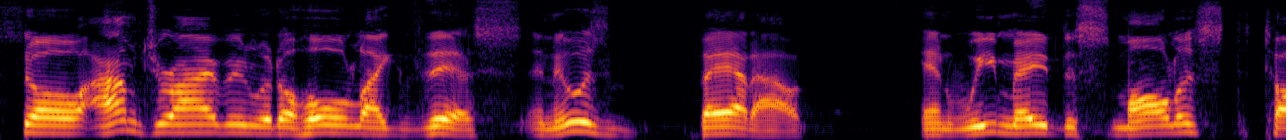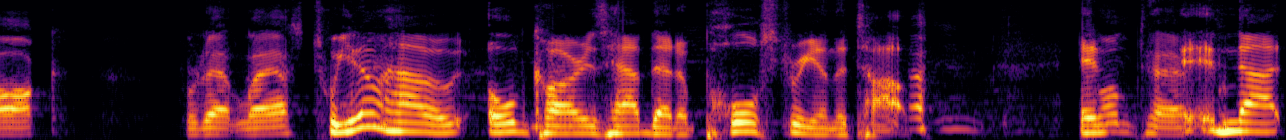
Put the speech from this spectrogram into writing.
So I'm driving with a hole like this, and it was bad out. And we made the smallest talk for that last. Well, you know how old cars have that upholstery on the top? And, Thumbtack. and not,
